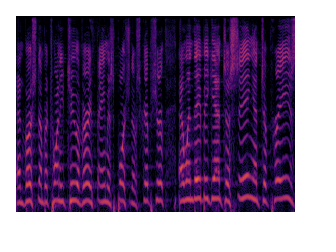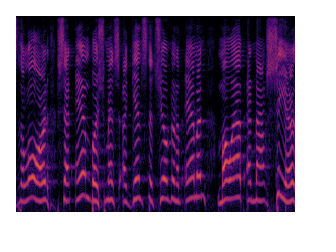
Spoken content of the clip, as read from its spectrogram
and verse number 22, a very famous portion of scripture. And when they began to sing and to praise the Lord, set ambushments against the children of Ammon, Moab, and Mount Seir,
